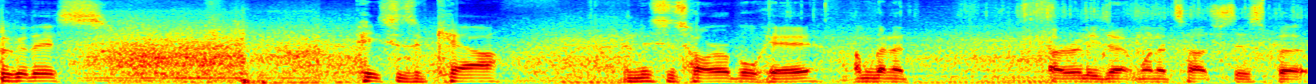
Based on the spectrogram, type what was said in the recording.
Look at this. Pieces of cow. And this is horrible here. I'm gonna, I really don't want to touch this, but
